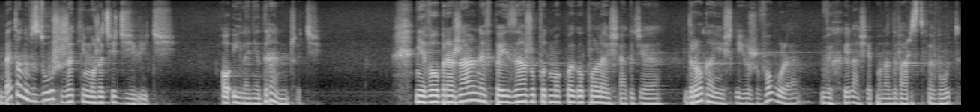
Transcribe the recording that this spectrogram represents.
Beton wzdłuż rzeki możecie dziwić, o ile nie dręczyć. Niewyobrażalny w pejzażu podmokłego Polesia, gdzie droga, jeśli już w ogóle wychyla się ponad warstwę wód,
